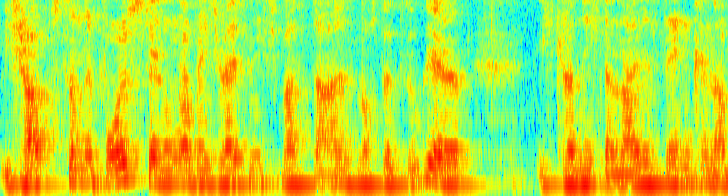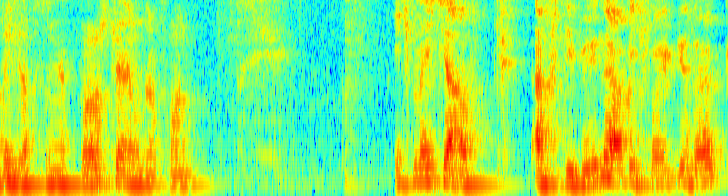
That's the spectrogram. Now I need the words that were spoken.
Ich habe so eine Vorstellung, aber ich weiß nicht, was da alles noch dazugehört. Ich kann nicht an alles denken, aber ich habe so eine Vorstellung davon. Ich möchte ja auf, auf die Bühne, habe ich vorhin gesagt.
